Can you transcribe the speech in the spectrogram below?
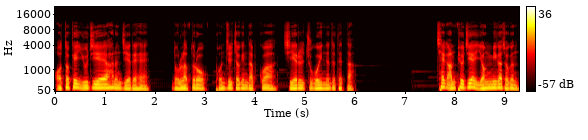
어떻게 유지해야 하는지에 대해 놀랍도록 본질적인 답과 지혜를 주고 있는 듯 했다. 책 안표지에 영미가 적은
